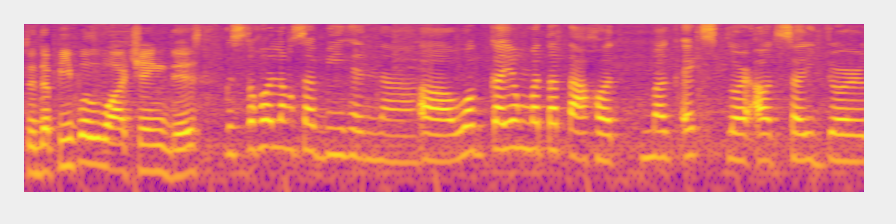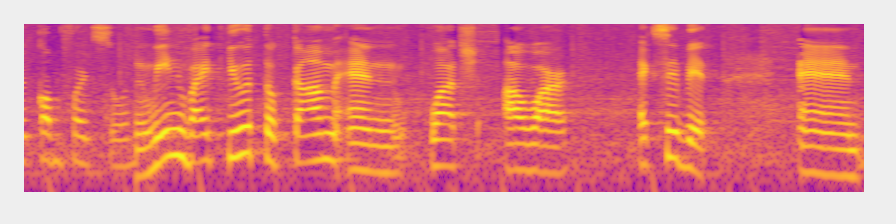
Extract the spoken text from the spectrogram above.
To the people watching this, Gusto ko lang sabihin na ah, huwag kayong matatakot mag-explore outside your comfort zone. We invite you to come and watch our exhibit. And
